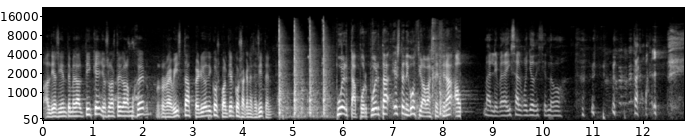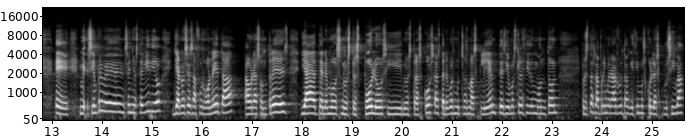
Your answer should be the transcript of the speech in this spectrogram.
al día siguiente me da el ticket, yo se las traigo a la mujer, revistas, periódicos, cualquier cosa que necesiten. Puerta por puerta, este negocio abastecerá a... Vale, ahí salgo yo diciendo... Tal cual. Eh, siempre me enseño este vídeo, ya no es esa furgoneta, ahora son tres, ya tenemos nuestros polos y nuestras cosas, tenemos muchos más clientes y hemos crecido un montón pero esta es la primera ruta que hicimos con la exclusiva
